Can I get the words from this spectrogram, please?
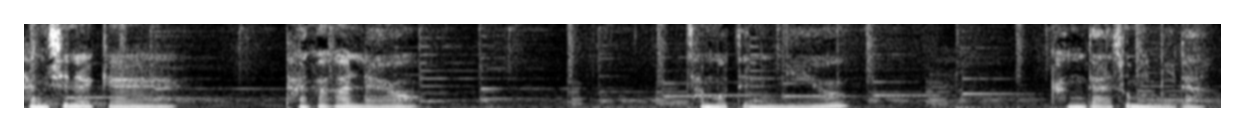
당신에게 다가갈래요. 잠 못 드는 이유 강다솜입니다.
